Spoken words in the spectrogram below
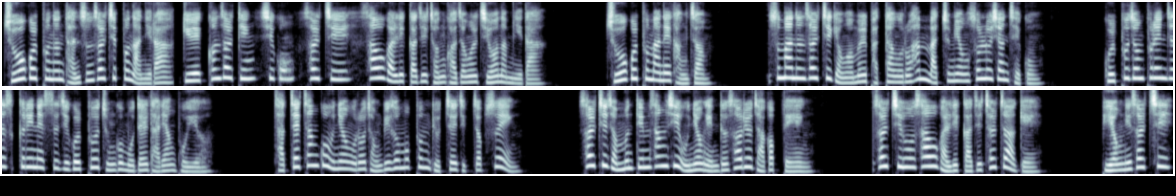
주호 골프는 단순 설치뿐 아니라 기획 컨설팅, 시공, 설치, 사후 관리까지 전 과정을 지원합니다. 주호 골프만의 강점 수많은 설치 경험을 바탕으로 한 맞춤형 솔루션 제공 골프존 프렌즈 스크린 SG 골프 중고 모델 다량 보유. 자체 창고 운영으로 정비 소모품 교체 직접 수행. 설치 전문팀 상시 운영 앤드 서류 작업 대행. 설치 후 사후 관리까지 철저하게. 비영리 설치?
